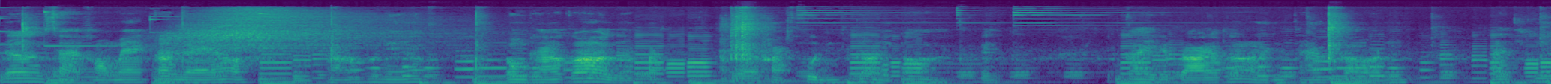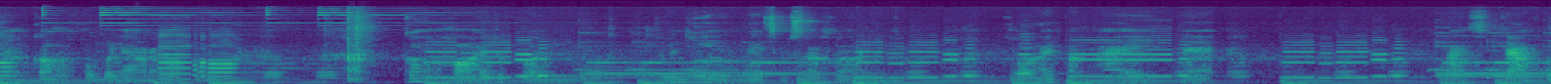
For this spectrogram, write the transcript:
เรื่องสายของแม็กก็แล้วถุงเท้าก็แล้วรองเท้าก็เหลือปัดเหลือปัดฝุ่นหน่อยก็เป็นใกล้เรียบร้อยแล้วก็ทางสอนและที่หลังก็ครบหมดแล้วนะครับ ก็ขอให้ทุกคนพื้นที่ในสมุทรสาคร ขอให้ปลอดภัยและปราศจากโร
